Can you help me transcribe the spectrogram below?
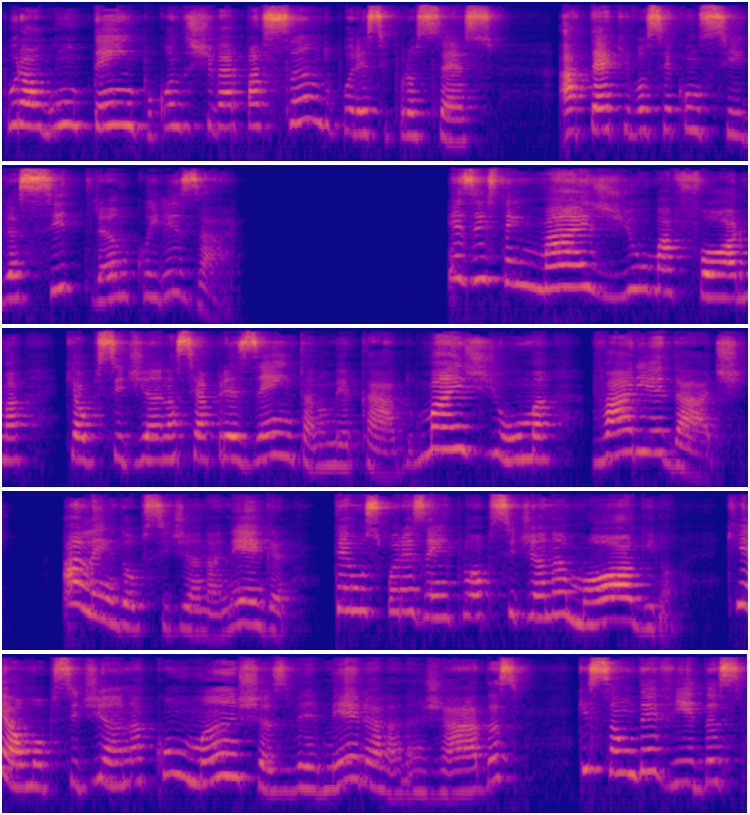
por algum tempo quando estiver passando por esse processo, até que você consiga se tranquilizar. Existem mais de uma forma que a obsidiana se apresenta no mercado, mais de uma variedade. Além da obsidiana negra, temos, por exemplo, a obsidiana mogno, que é uma obsidiana com manchas vermelho-alaranjadas que são devidas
